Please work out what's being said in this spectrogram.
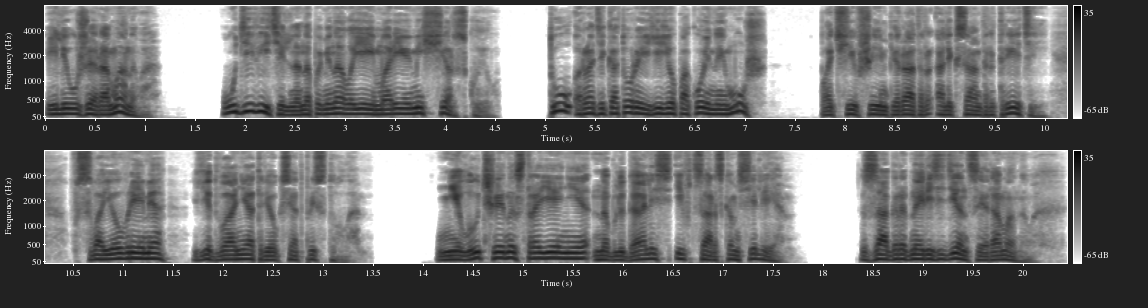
или уже Романова, удивительно напоминала ей Марию Мещерскую, ту, ради которой ее покойный муж, почивший император Александр III, в свое время едва не отрекся от престола. Не лучшие настроения наблюдались и в царском селе загородной резиденции Романовых.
